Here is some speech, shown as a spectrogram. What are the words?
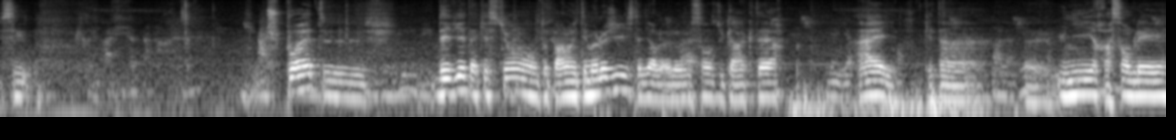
C'est- Je pourrais te dévier ta question en te parlant étymologie, c'est-à-dire le, le sens du caractère aïe, qui est un euh, unir, rassembler.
